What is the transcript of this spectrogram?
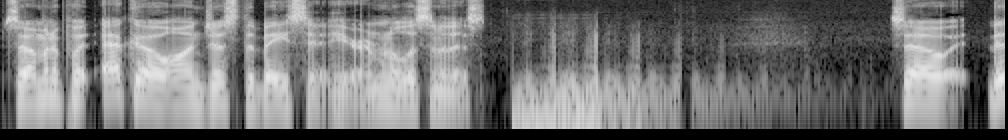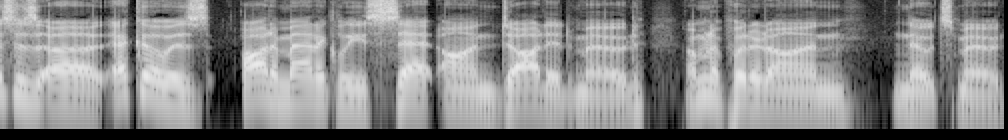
So I'm going to put echo on just the bass hit here. I'm going to listen to this. So this is uh, echo is automatically set on dotted mode. I'm going to put it on notes mode.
